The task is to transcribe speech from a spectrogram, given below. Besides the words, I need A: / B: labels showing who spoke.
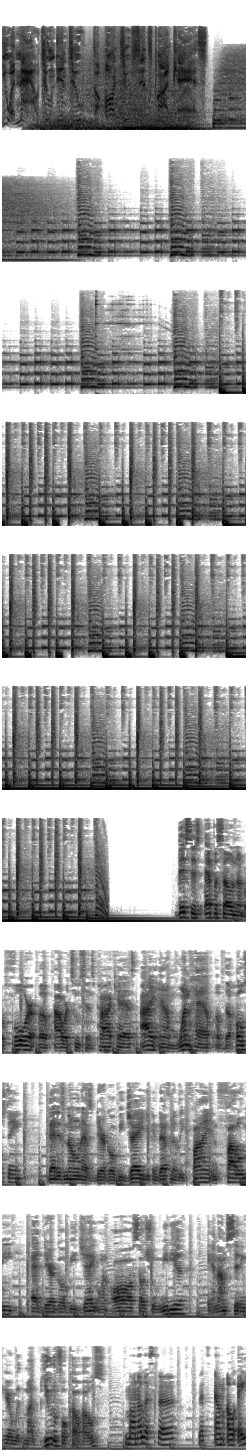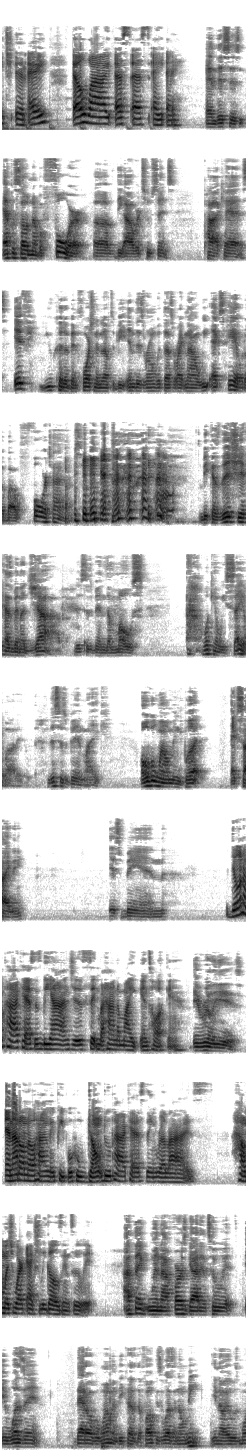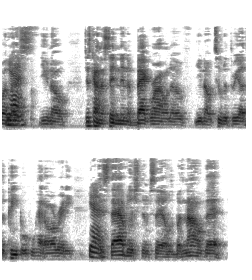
A: You are now tuned into
B: episode number four of our Two Cents Podcast. I am one half of the hosting that is known as Dare Go BJ. You can definitely find and follow me at Dare Go BJ on all social media. And I'm sitting here with my beautiful co-host.
C: Mona Lisa. That's M O H N A L Y S S A A.
B: And this is episode number four of the Hour Two Cents podcast. If you could have been fortunate enough to be in this room with us right now, we exhaled about four times because this shit has been a job. This has been the most, what can we say about it? This has been like overwhelming but exciting. It's been
C: Doing a podcast is beyond just sitting behind a mic and talking.
B: It really is.
C: And I don't know how many people who don't do podcasting realize how much work actually goes into it.
B: I think when I first got into it, it wasn't that overwhelming because the focus wasn't on me. You know, it was more or
C: Yeah.
B: less, you know, just kind of sitting in the background of, you know, two to three other people who had already established themselves. But now that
